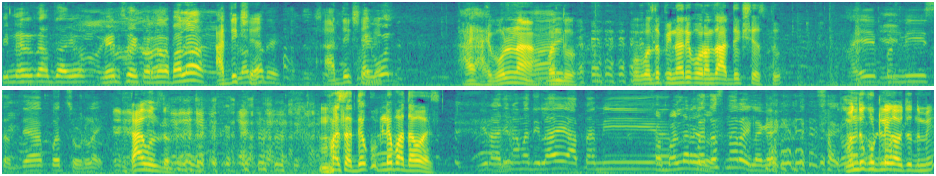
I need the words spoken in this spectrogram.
पिन्नारी आमचा आयो मेन सोय करणार. बाला अध्यक्ष? आहे? अध्यक्ष आहे का? हाय हाय बोल ना बंधू. मग बोलतो पिणारी पोरांचा अध्यक्ष असतो आहे पण मी सध्या पद सोडलाय. काय बोलतो? मग सध्या कुठल्या पदावर मी राजीनामा दिलाय आता मी पदच नाही राहिला काय? बंधू कुठले गावचे तुम्ही?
